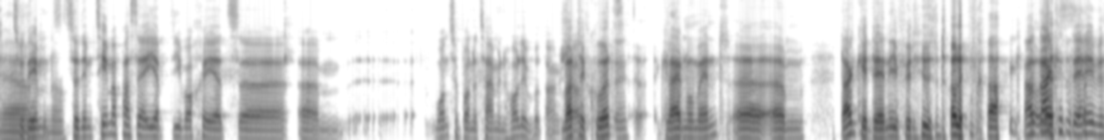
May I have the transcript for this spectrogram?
Ja, zu, dem, genau. zu dem Thema passt ja, ich habe die Woche jetzt äh, ähm, Once Upon a Time in Hollywood angeschaut. Warte kurz, äh, kleinen Moment. Äh, ähm, danke, Danny, für diese tolle Frage. Ah, danke, du? Danny.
